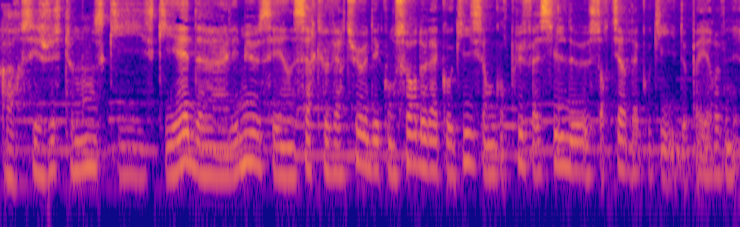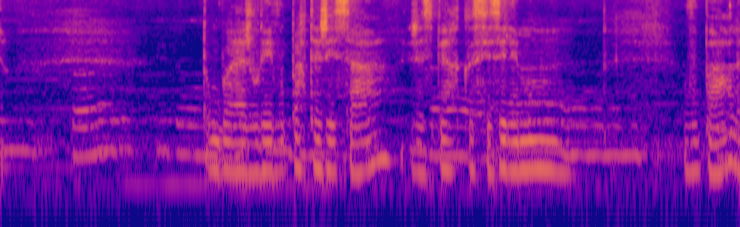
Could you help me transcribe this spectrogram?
Alors c'est justement ce qui, ce qui aide à aller mieux, c'est un cercle vertueux. Dès qu'on sort de la coquille, c'est encore plus facile de sortir de la coquille, de ne pas y revenir. Donc voilà, je voulais vous partager ça. J'espère que ces éléments vous parlent,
